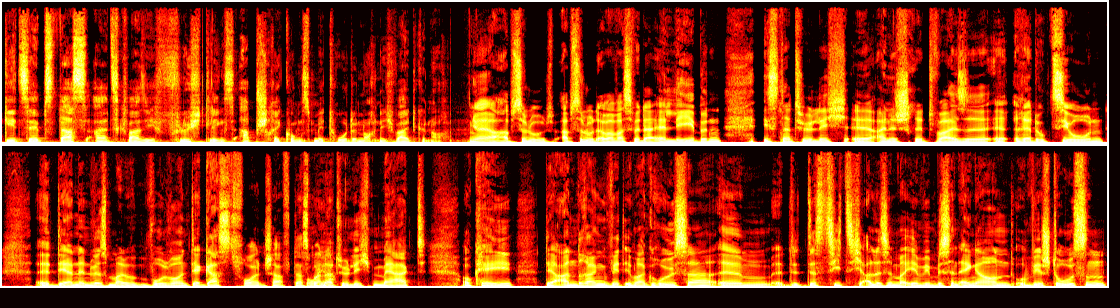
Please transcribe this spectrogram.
geht selbst das als quasi Flüchtlingsabschreckungsmethode noch nicht weit genug. Ja, ja, absolut, absolut. Aber was wir da erleben, ist natürlich äh, eine schrittweise äh, Reduktion äh, der, nennen wir es mal wohlwollend, der Gastfreundschaft. Dass oh, man ja. natürlich merkt, okay, der Andrang wird immer größer, ähm, das zieht sich alles immer irgendwie ein bisschen enger und, und wir stoßen,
